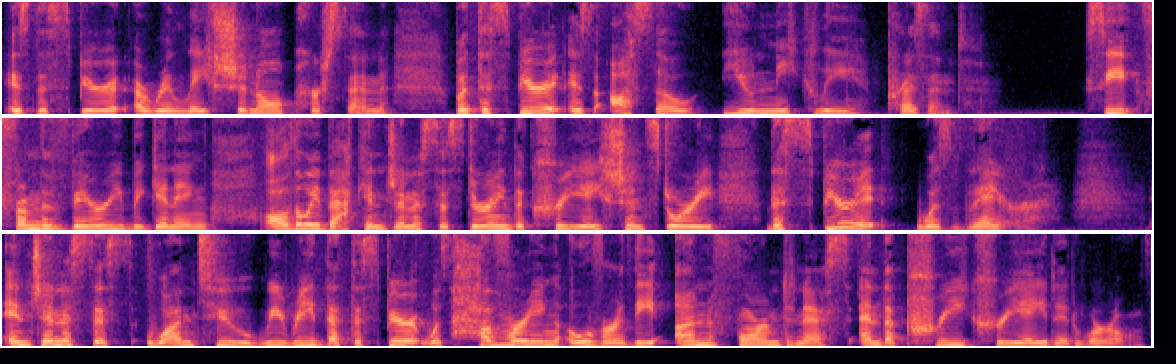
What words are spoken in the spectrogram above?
is the Spirit a relational person, but the Spirit is also uniquely present. See, from the very beginning, all the way back in Genesis, during the creation story, the Spirit was there. In Genesis 1 2, we read that the Spirit was hovering over the unformedness and the pre created world.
